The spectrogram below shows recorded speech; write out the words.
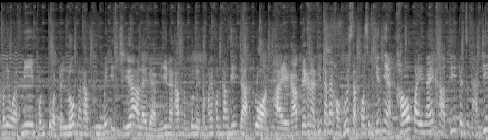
เขาเรียกว่ามีผลตรวจเป็นลบนะครับคือไม่ติดเชื้ออะไรแบบนี้นะครับ มันก็เลยทำให้ค่อนข้างที่จะปลอดภัยครับ ในขณะที่ทางด้านของคริสตัพพอซิงกิสเนี่ยเขาไปไนท์คลับที่เป็นสถานที่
